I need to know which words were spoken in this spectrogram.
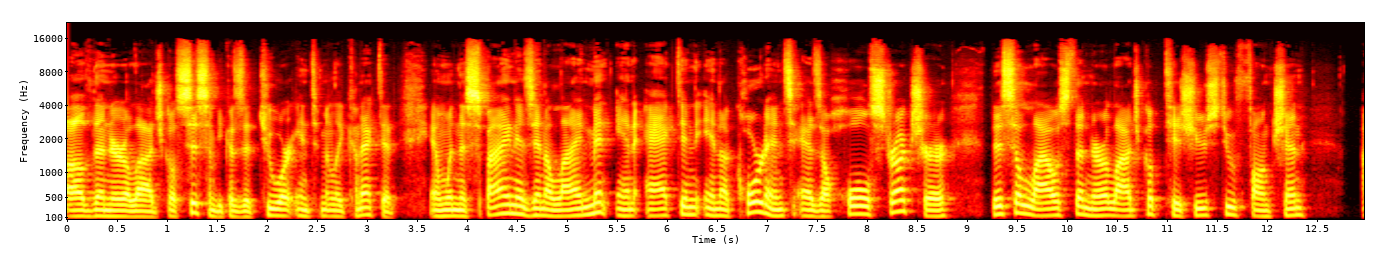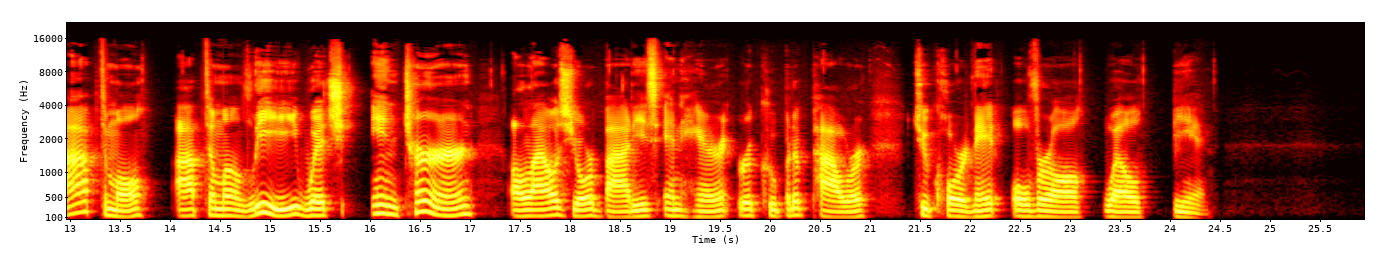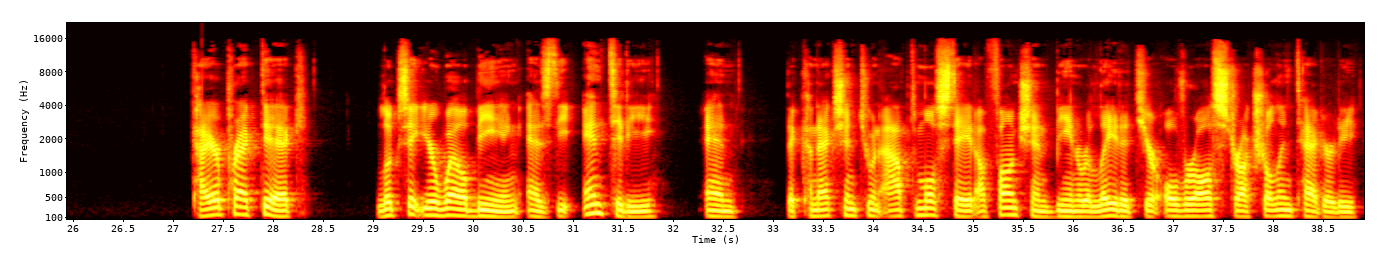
of the neurological system because the two are intimately connected. And when the spine is in alignment and acting in accordance as a whole structure, this allows the neurological tissues to function optimal, optimally, which in turn allows your body's inherent recuperative power to coordinate overall well being. Chiropractic looks at your well being as the entity and the connection to an optimal state of function being related to your overall structural integrity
